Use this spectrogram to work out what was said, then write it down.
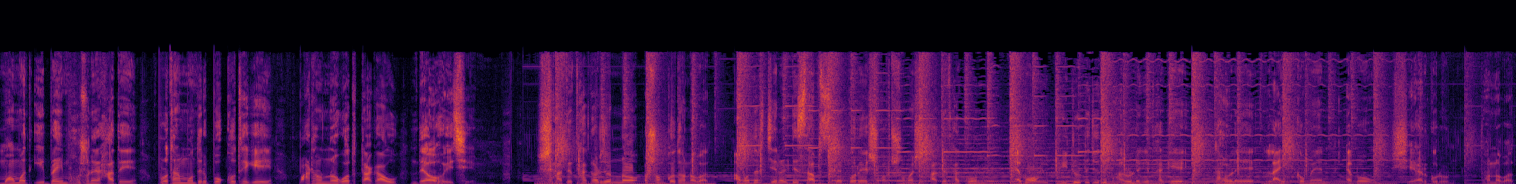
মোহাম্মদ ইব্রাহিম হোসেনের হাতে প্রধানমন্ত্রীর পক্ষ থেকে পাঠানো নগদ টাকাও দেওয়া হয়েছে। সাথে থাকার জন্য অসংখ্য ধন্যবাদ। আমাদের চ্যানেলটি সাবস্ক্রাইব করে সবসময় সাথে থাকুন এবং ভিডিওটি যদি ভালো লেগে থাকে, তাহলে লাইক, কমেন্ট এবং শেয়ার করুন। ধন্যবাদ।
